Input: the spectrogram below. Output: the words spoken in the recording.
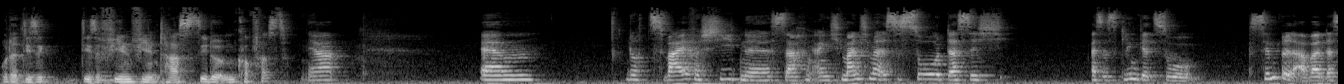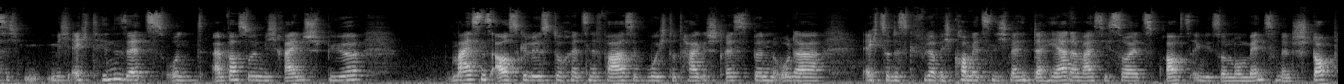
Oder diese diese vielen, vielen Tasks, die du im Kopf hast? Ja. Ähm, noch zwei verschiedene Sachen eigentlich. Manchmal ist es so, dass ich, also es klingt jetzt so simpel, aber dass ich mich echt hinsetze und einfach so in mich reinspüre. Meistens ausgelöst durch jetzt eine Phase, wo ich total gestresst bin oder echt so das Gefühl habe, ich komme jetzt nicht mehr hinterher, dann weiß ich so, jetzt braucht es irgendwie so einen Moment, so einen Stopp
